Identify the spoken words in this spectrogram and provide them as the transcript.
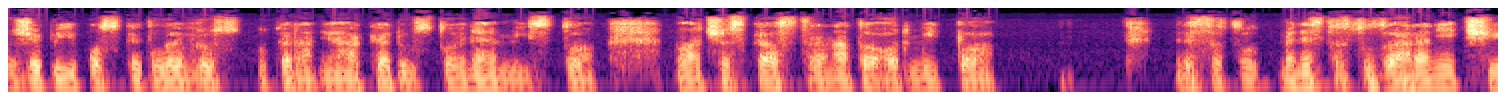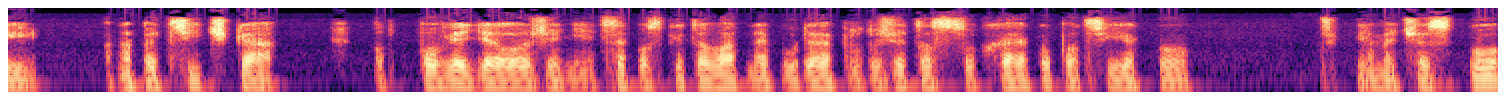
že by jí poskytli v Rusku teda nějaké důstojné místo. No a česká strana to odmítla. Ministerstvo, ministerstvo zahraničí pana Petříčka odpovědělo, že nic se poskytovat nebude, protože ta socha jako patří jako řekněme Česku,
